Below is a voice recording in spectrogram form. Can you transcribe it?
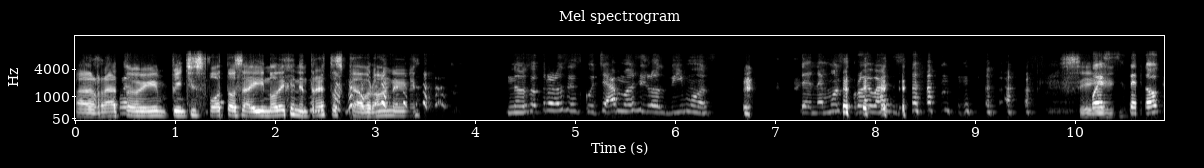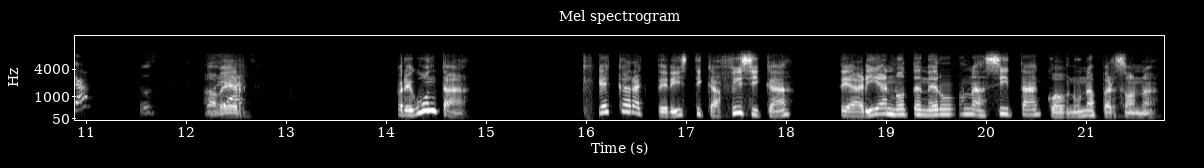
al rato, pinches fotos ahí, no dejen entrar estos cabrones. Nosotros los escuchamos y los vimos. Tenemos pruebas. Sí. Pues te toca. Tú- tú A ver, pregunta. ¿Qué característica física te haría no tener una cita con una persona?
